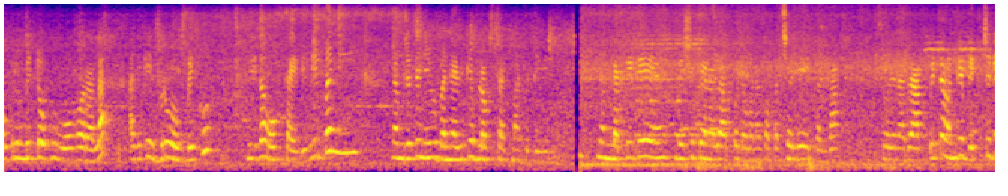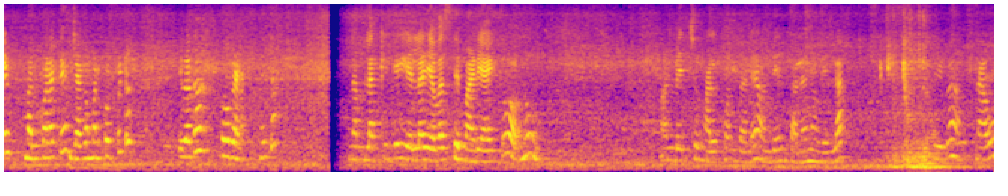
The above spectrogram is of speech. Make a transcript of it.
ಒಬ್ರನ್ನ ಬಿಟ್ಟು ಒಬ್ರು ಹೋಗೋರಲ್ಲ, ಅದಕ್ಕೆ ಇಬ್ಬರು ಹೋಗಬೇಕು. ಈಗ ಹೋಗ್ತಾ ಇದ್ದೀವಿ. ಬನ್ನಿ. ನಮ್ಮ ಜೊತೆ ನೀವು ಬನ್ನಿ. ಅದಕ್ಕೆ ಬ್ಲಾಗ್ ಸ್ಟಾರ್ಟ್ ಮಾಡಿಬಿಟ್ಟಿದ್ದೀನಿ ನಮ್ಮ ಲಕ್ಕಿಗೆ ಬೆಡ್ಶೀಟ್ ಏನಾದರೂ ಹಾಕ್ಬಿಟ್ಟು ಹೋಗೋಣ ಪಾಪ ಚಳಿ ಐತಲ್ವಾ? ಸೊ ಏನಾದರೂ ಹಾಕ್ಬಿಟ್ಟು ಅವನಿಗೆ ಬೆಚ್ಚಗೆ ಮಲ್ಕೊಳಕ್ಕೆ ಜಾಗ ಮಾಡಿಕೊಟ್ಬಿಟ್ಟು ಇವಾಗ ಹೋಗೋಣ, ಆಯಿತಾ? ನಮ್ಮ ಲಕ್ಕಿಗೆ ಎಲ್ಲ ವ್ಯವಸ್ಥೆ ಮಾಡಿ ಆಯಿತು. ಅವನು ಅವ್ನು ಬೆಚ್ಚು ಮಲ್ಕೊತಾನೆ ಅವನದೇನು ತಲೆನೋವಿಲ್ಲ. ಈಗ ನಾವು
